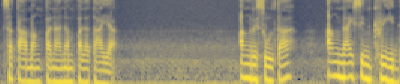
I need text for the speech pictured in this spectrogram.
sa tamang pananampalataya. Ang resulta, ang Nicene Creed,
